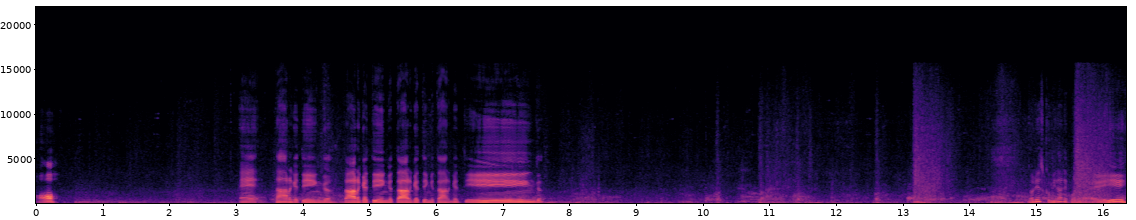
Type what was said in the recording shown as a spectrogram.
No. E targeting, targeting, targeting, targeting. Non riesco a mirare con lei.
